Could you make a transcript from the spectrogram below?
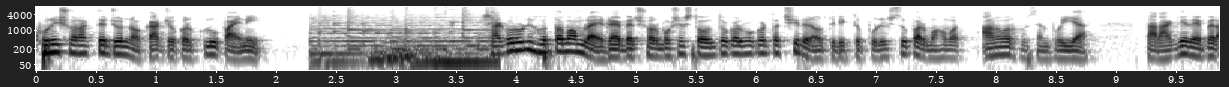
খুনি শনাক্তের জন্য কার্যকর ক্লু পায়নি। সাগরণী হত্যা মামলায় র্যাবের সর্বশেষ তদন্ত কর্মকর্তা ছিলেন অতিরিক্ত পুলিশ সুপার মোহাম্মদ আনোয়ার হোসেন ভুইয়া। তার আগে র্যাবের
